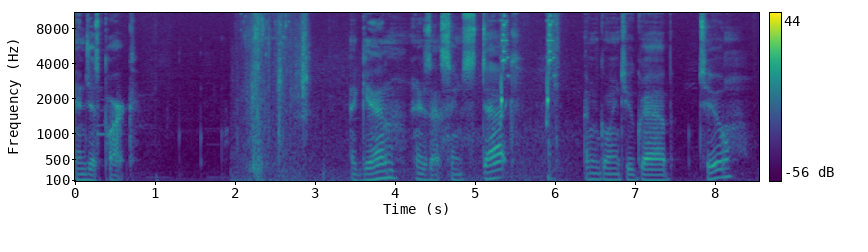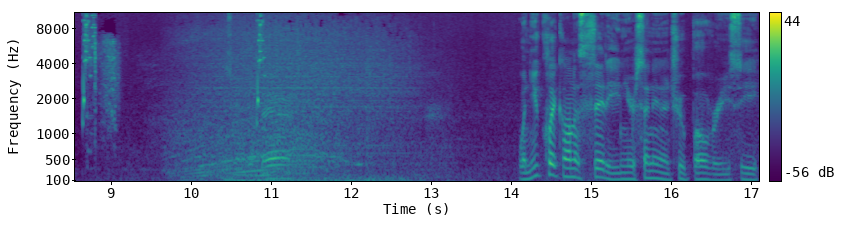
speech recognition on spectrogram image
and just park. Again, there's that same stack. I'm going to grab two. When you click on a city and you're sending a troop over, you see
